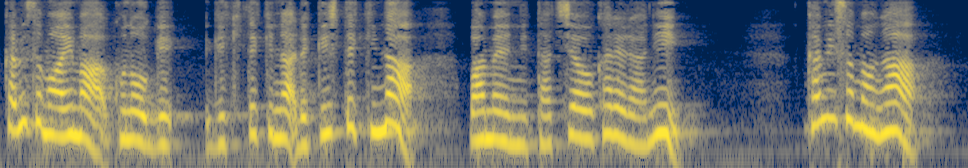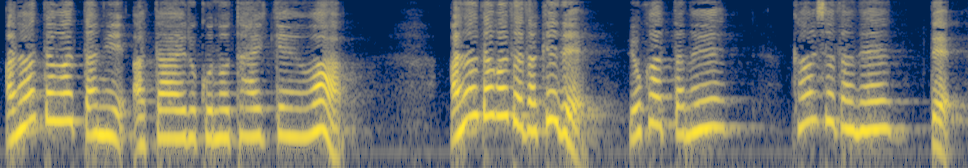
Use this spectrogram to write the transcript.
神様は今この劇的な歴史的な場面に立ち会う彼らに神様があなた方に与えるこの体験はあなた方だけでよかったね感謝だねって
